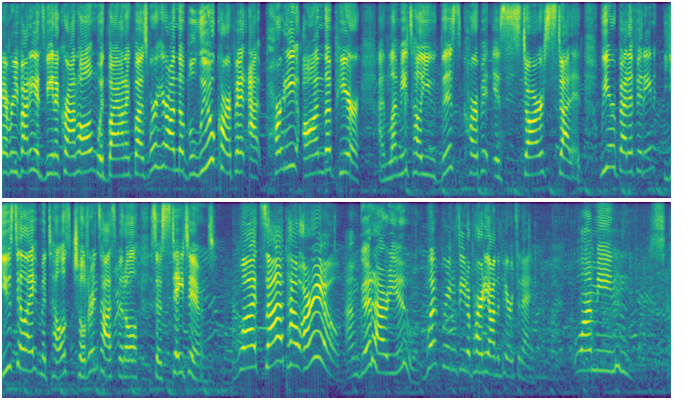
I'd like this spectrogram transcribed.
Hey everybody, it's Veena Crownholm with Bionic Buzz. We're here on the blue carpet at Party on the Pier. And let me tell you, this carpet is star-studded. We are benefiting UCLA Mattel's Children's Hospital, so stay tuned. What's up? How are you? I'm good. How are you? What brings you to Party on the Pier today? Well, I mean,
